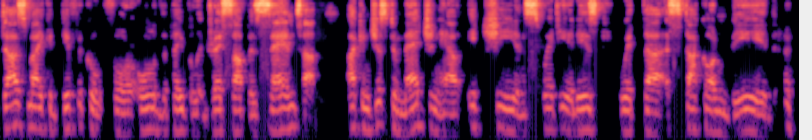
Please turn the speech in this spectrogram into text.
does make it difficult for all of the people that dress up as Santa. I can just imagine how itchy and sweaty it is with uh, a stuck-on beard.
